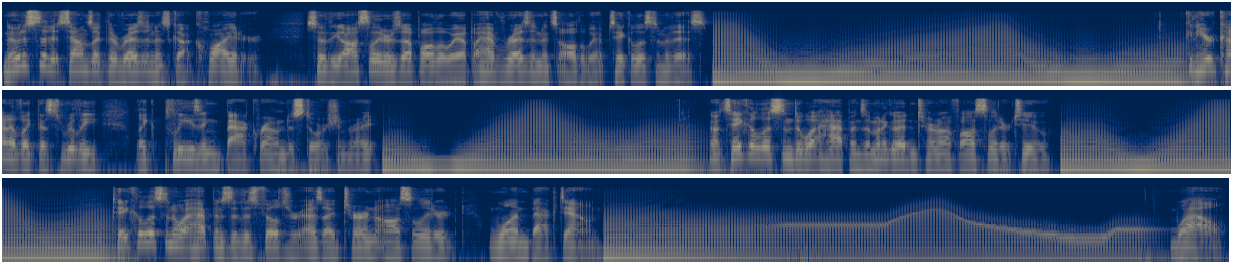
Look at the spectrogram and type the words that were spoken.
Notice that it sounds like the resonance got quieter. So the oscillator's up all the way up. I have resonance all the way up. Take a listen to this. You can hear kind of like this really like pleasing background distortion, right? Now take a listen to what happens. I'm going to go ahead and turn off oscillator 2. Take a listen to what happens to this filter as I turn oscillator 1 back down. Wow.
